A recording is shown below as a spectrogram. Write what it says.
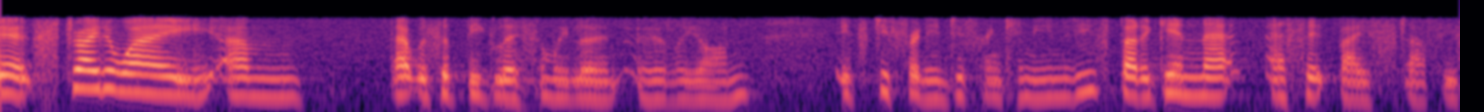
Yeah, straight away, um, that was a big lesson we learned early on. It's different in different communities, but again, that asset based stuff is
